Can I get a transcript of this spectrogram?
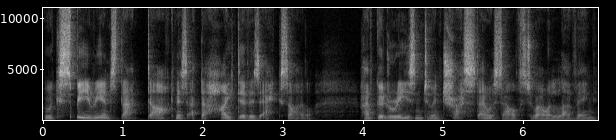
who experienced that darkness at the height of his exile, have good reason to entrust ourselves to our loving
